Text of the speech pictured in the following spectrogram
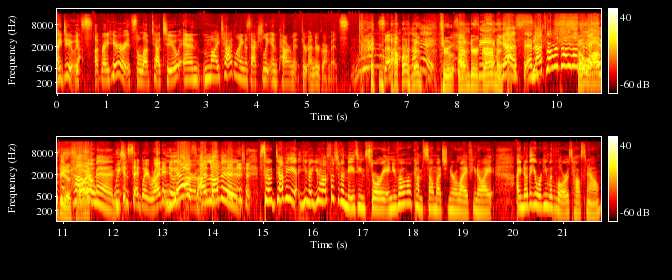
I do. It's up right here. It's the love tattoo, and my tagline is actually empowerment through undergarments. so Empowerment it. through So, undergarments. see, yes, and that's what we're talking about So today. obvious. Is We can segue right into it. Yes. I love it. So Debbie, you know, you have such an amazing story and you've overcome so much in your life. You know, I I know that you're working with Laura's house now,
